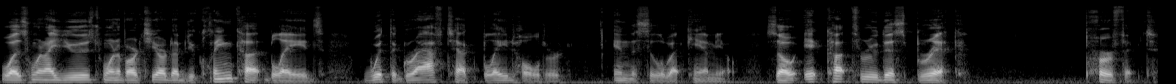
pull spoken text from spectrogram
was when I used one of our TRW clean cut blades with the Graphtec blade holder in the Silhouette Cameo. So it cut through this brick perfect.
